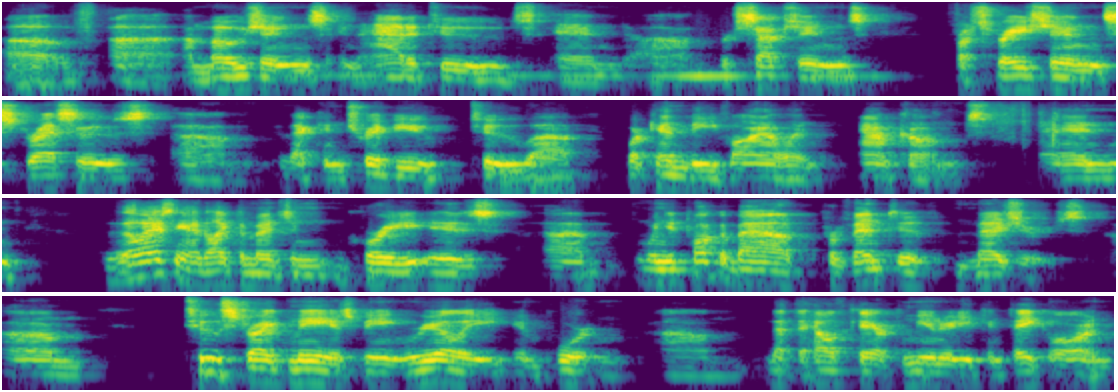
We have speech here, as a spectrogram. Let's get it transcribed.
of uh, emotions and attitudes and um, perceptions frustrations, stresses um, that contribute to uh, what can be violent outcomes. And the last thing I'd like to mention, Corey, is uh, when you talk about preventive measures, um, two strike me as being really important um, that the healthcare community can take on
